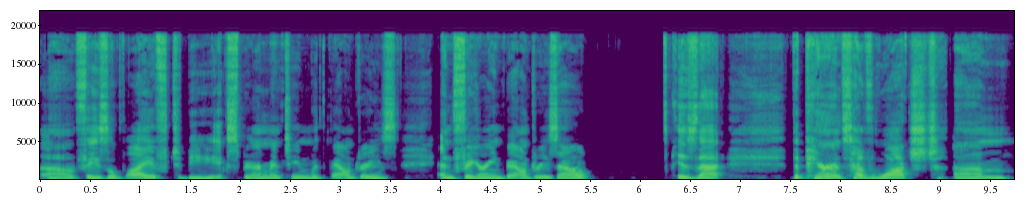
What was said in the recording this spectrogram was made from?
uh, phase of life to be experimenting with boundaries and figuring boundaries out is that the parents have watched um,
